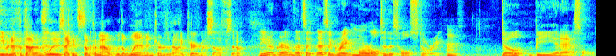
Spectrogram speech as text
even if the falcons lose i can still come out with a win in terms of how i carried myself so And you know, Graham, that's a that's a great moral to this whole story. Hmm. Don't be an asshole.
